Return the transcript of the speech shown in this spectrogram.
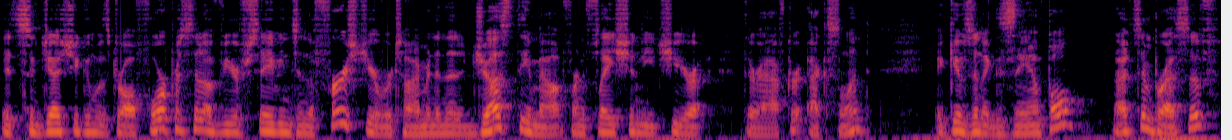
It suggests you can withdraw 4% of your savings in the first year of retirement and then adjust the amount for inflation each year thereafter. Excellent. It gives an example. That's impressive.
